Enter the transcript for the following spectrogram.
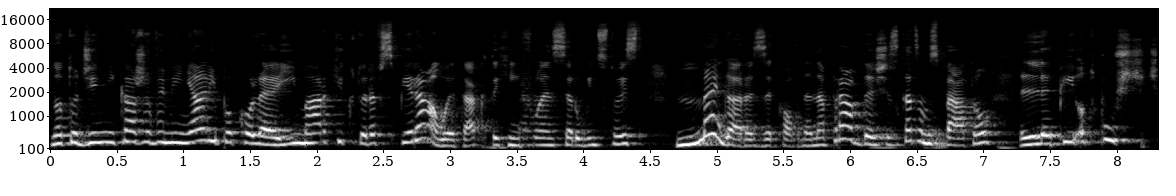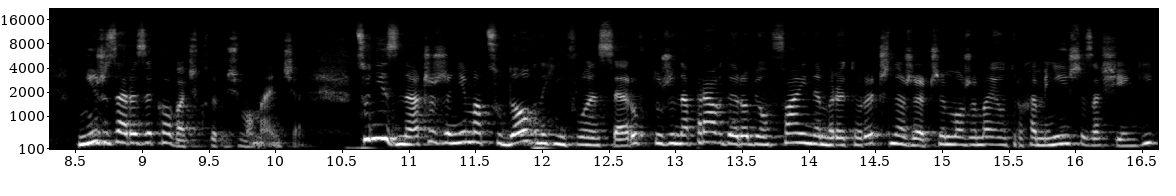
no to dziennikarze wymieniali po kolei marki, które wspierały tak, tych influencerów, więc to jest mega ryzykowne. Naprawdę, ja się zgadzam z Beatą, lepiej odpuścić, niż zaryzykować w którymś momencie. Co nie znaczy, że nie ma cudownych influencerów, którzy naprawdę robią fajne, merytoryczne rzeczy, może mają trochę mniejsze zasięgi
